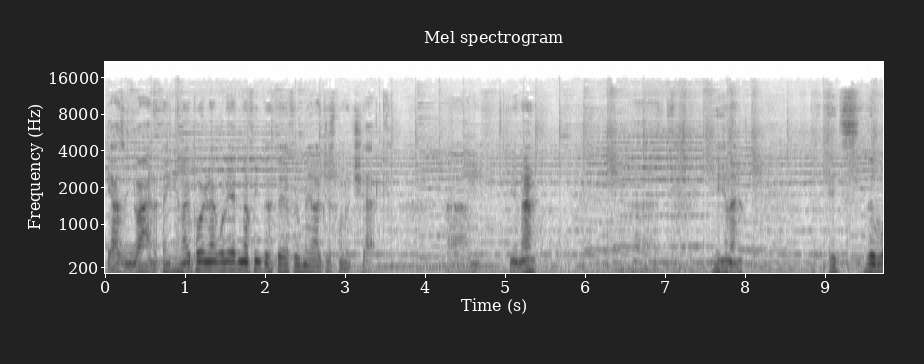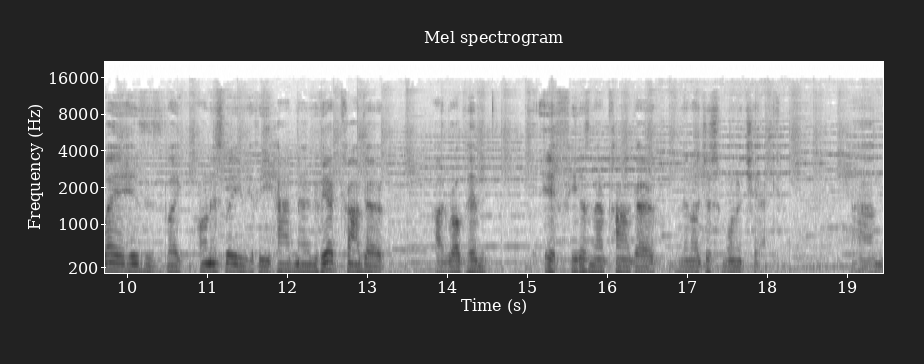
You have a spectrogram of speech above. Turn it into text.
he hasn't got anything, and I pointed out, well, he had nothing to fear from me. I just want to check. Um, you know, uh, you know, it's the way it is. Is like honestly, if he had no, if he had cargo, I'd rob him. If he doesn't have cargo, then I just want to check. Um,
